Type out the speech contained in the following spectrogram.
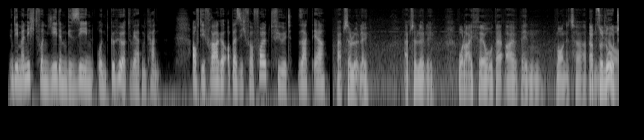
in dem er nicht von jedem gesehen und gehört werden kann. Auf die Frage, ob er sich verfolgt fühlt, sagt er: Absolutely. Absolutely. What I feel that I've been Absolut,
